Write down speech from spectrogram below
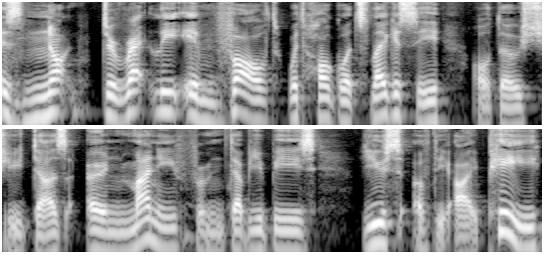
is not directly involved with Hogwarts Legacy, although she does earn money from WB's use of the IP.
